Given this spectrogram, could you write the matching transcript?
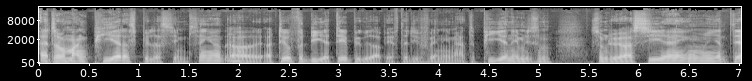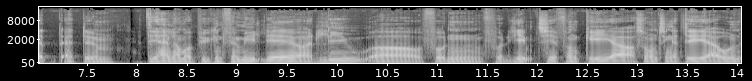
at der var mange piger, der spiller Sims. Ikke? Og, Mm. og, og det er jo fordi, at det er bygget op efter de forventninger, har til piger, nemlig som, som du jo også siger, ikke, Maria, det, at, at øhm, det handler om at bygge en familie og et liv og få, den, få et hjem til at fungere og sådan ting. Og det er jo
